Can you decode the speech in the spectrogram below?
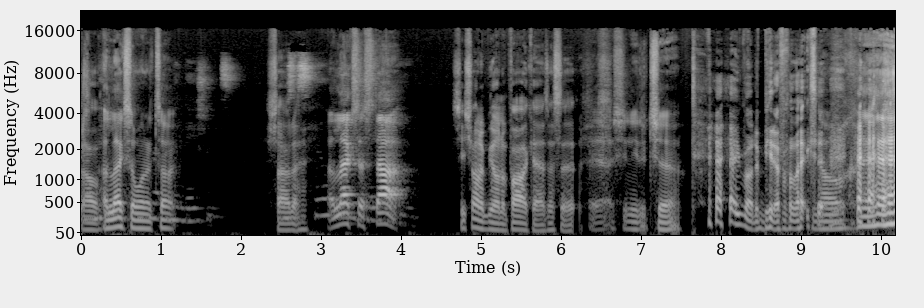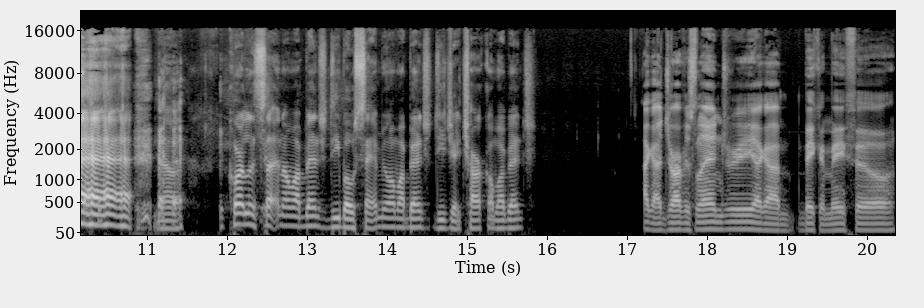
Oh. Alexa wanna talk. Recommendations. Shout out. There's a skill Alexa, stop. She's trying to be on the podcast. That's it. Yeah, she need to chill. you about to beat up Alexa. No. no. Courtland Sutton on my bench, Deebo Samuel on my bench, DJ Chark on my bench. I got Jarvis Landry. I got Baker Mayfield.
